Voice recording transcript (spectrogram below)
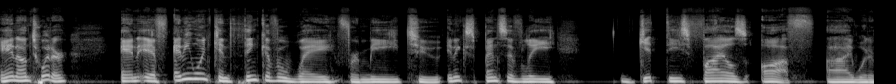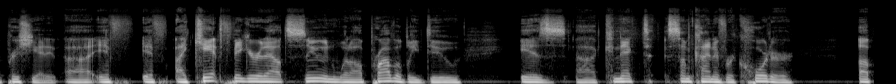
and on Twitter. And if anyone can think of a way for me to inexpensively get these files off, I would appreciate it. Uh, if if I can't figure it out soon, what I'll probably do is uh, connect some kind of recorder up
